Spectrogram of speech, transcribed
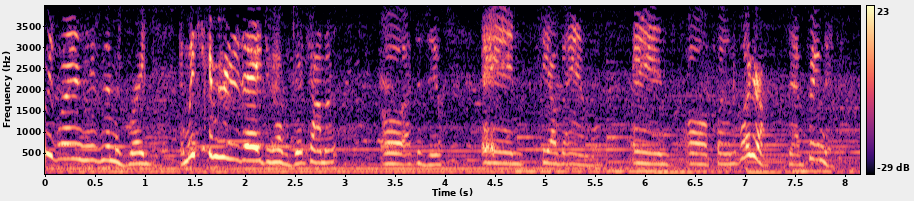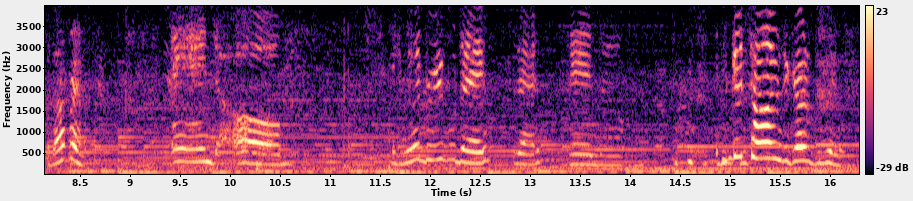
his name is Greg, and we came here today to have a good time at, uh, at the zoo and see all the animals and uh, play on the playground and have a picnic with our friends. And um, it's a really beautiful day today, and uh, it's a good time to go to the zoo.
